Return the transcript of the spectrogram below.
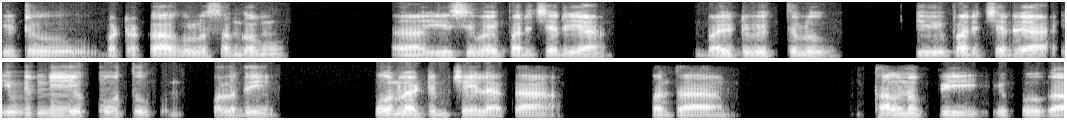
ఇటు బట్రకాగుల సంఘము ఈసీవై పరిచర్య బయట వ్యక్తులు ఇవి పరిచర్య ఇవన్నీ ఎక్కువతూ కొలది. ఫోన్లు అటెంప్ట్ చేయలేక కొంత తలనొప్పి ఎక్కువగా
